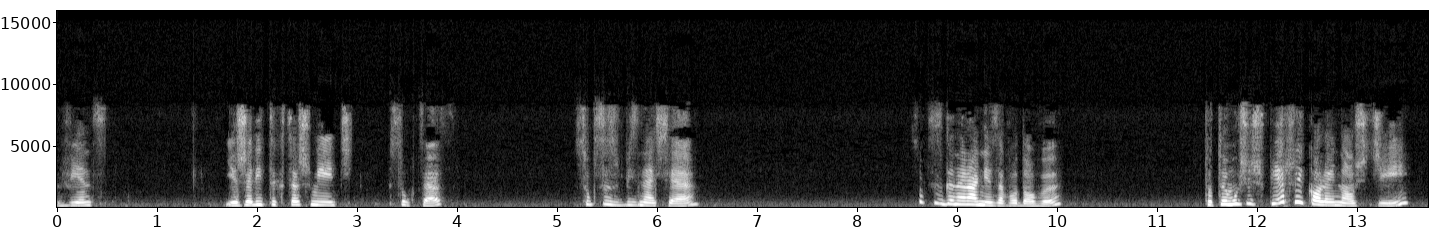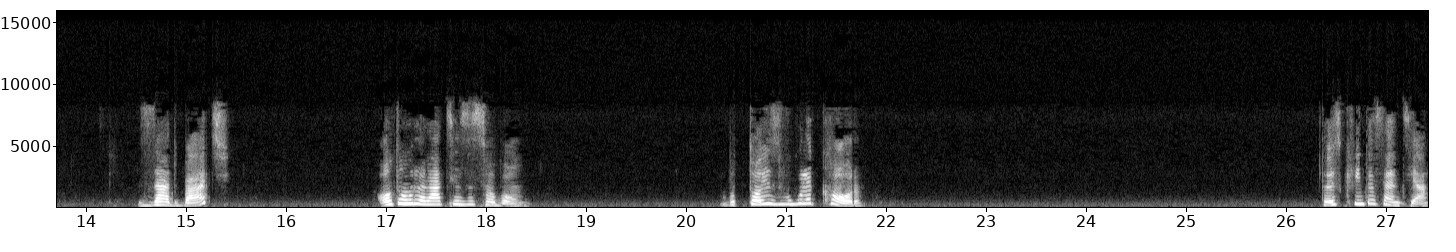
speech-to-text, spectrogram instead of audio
Więc jeżeli ty chcesz mieć sukces, sukces w biznesie, sukces generalnie zawodowy, to ty musisz w pierwszej kolejności zadbać o tą relację ze sobą. Bo to jest w ogóle core. To jest kwintesencja.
